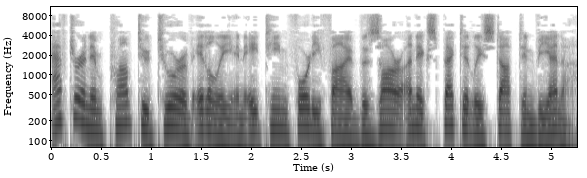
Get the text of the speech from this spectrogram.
After an impromptu tour of Italy in 1845 the Tsar unexpectedly stopped in Vienna.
